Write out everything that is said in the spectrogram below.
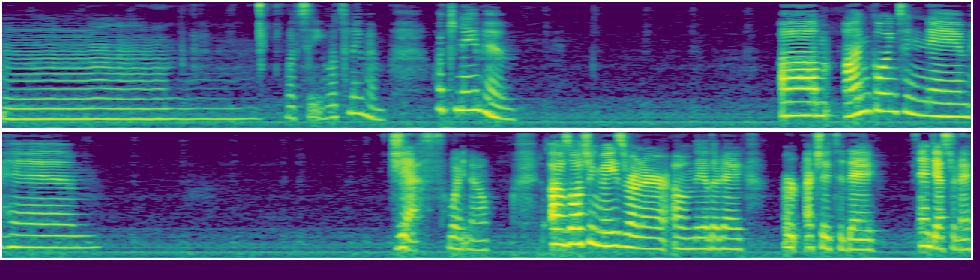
Mm, let's see. What to name him? What to name him? Um, I'm going to name him. Jeff. Wait, no. I was watching Maze Runner um, the other day, or actually today, and yesterday,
